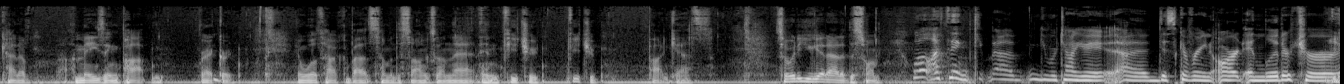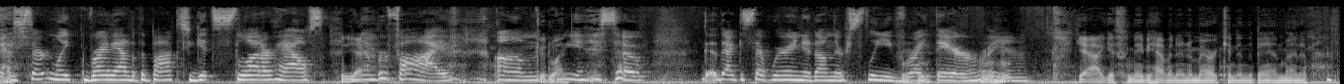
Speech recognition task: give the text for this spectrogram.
kind of amazing pop record. And we'll talk about some of the songs on that in future future podcasts. So, what do you get out of this one? Well, I think uh, you were talking uh, discovering art and literature, and certainly right out of the box, you get Slaughterhouse Yeah. number five. Um, Good one. Yeah, so I guess they're wearing it on their sleeve Mm-hmm. right there. Yeah. Yeah, I guess maybe having an American in the band might have.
